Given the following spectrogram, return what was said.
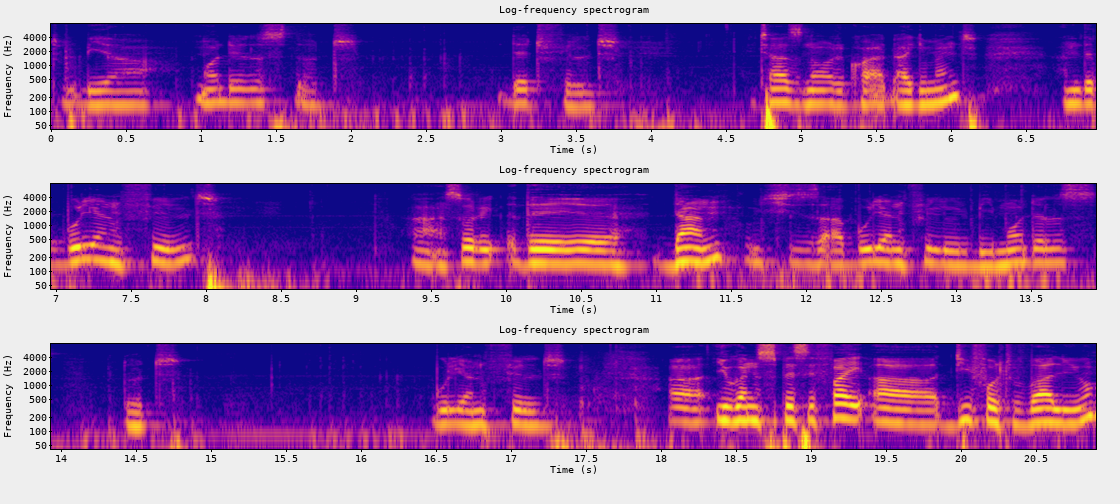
it will be a models dot date field. It has no required argument. And the boolean field uh, sorry the uh, done which is a boolean field will be models dot boolean field. Uh, you can specify a default value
